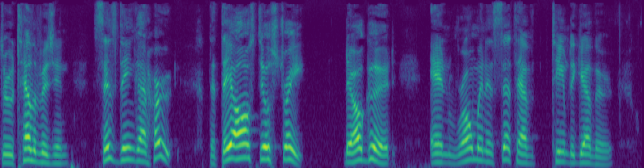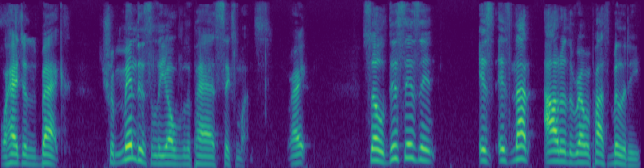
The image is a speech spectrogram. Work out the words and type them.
through television since Dean got hurt that they all still straight, they're all good, and Roman and Seth have teamed together or had each other's back tremendously over the past six months, right? So this isn't it's it's not out of the realm of possibility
